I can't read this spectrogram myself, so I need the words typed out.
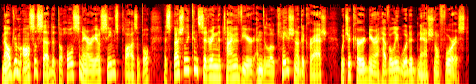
Meldrum also said that the whole scenario seems plausible, especially considering the time of year and the location of the crash, which occurred near a heavily wooded national forest.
